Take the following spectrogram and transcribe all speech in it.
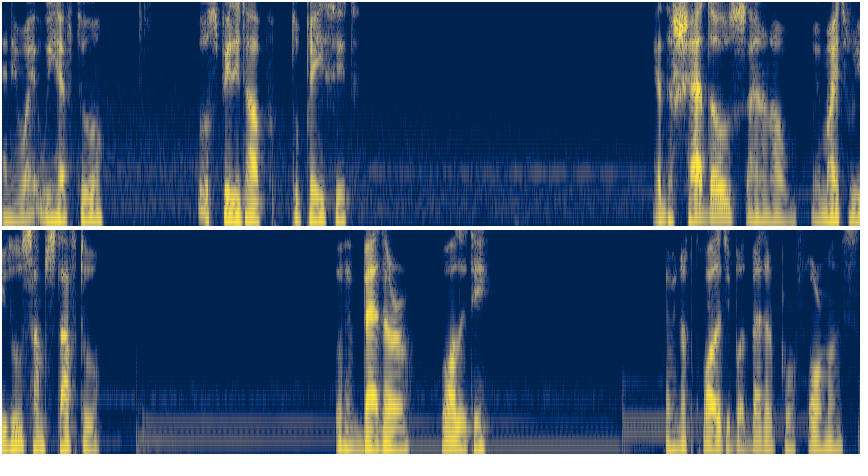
Anyway, we have to, to speed it up, to pace it. Yeah, the shadows, I don't know, we might redo some stuff to, to have better quality. I mean, not quality, but better performance.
